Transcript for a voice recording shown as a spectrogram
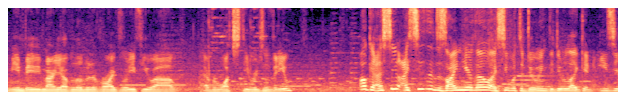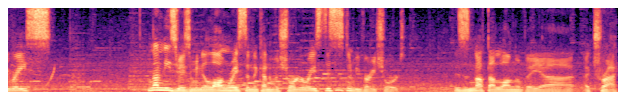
Me and baby Mario have a little bit of rivalry if you uh, ever watched the original video. Okay, I see I see the design here though. I see what they're doing. They do like an easy race. Not an easy race, I mean a long race and a kind of a shorter race. This is going to be very short. This is not that long of a, uh, a track.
